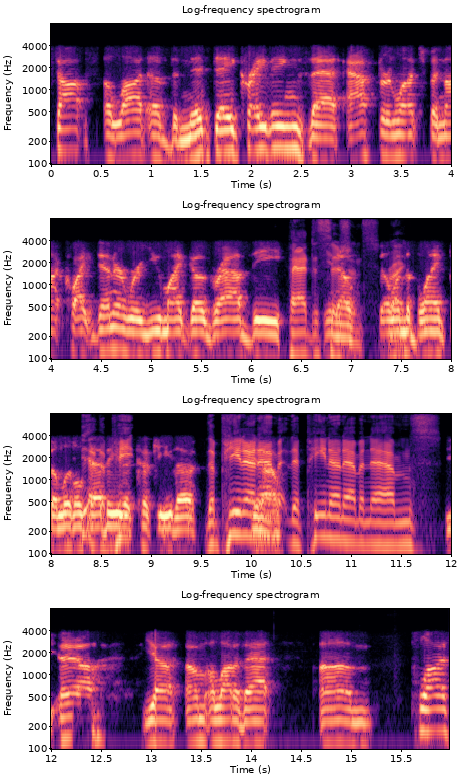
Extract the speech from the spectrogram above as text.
stops a lot of the midday cravings that after lunch but not quite dinner, where you might go grab the Bad you know decisions. fill right? in the blank, the little Yeah, Debbie, the, pe- cookie, the The peanut, you know. M- the peanut M and M's. Yeah, yeah, um, a lot of that. Um, plus,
